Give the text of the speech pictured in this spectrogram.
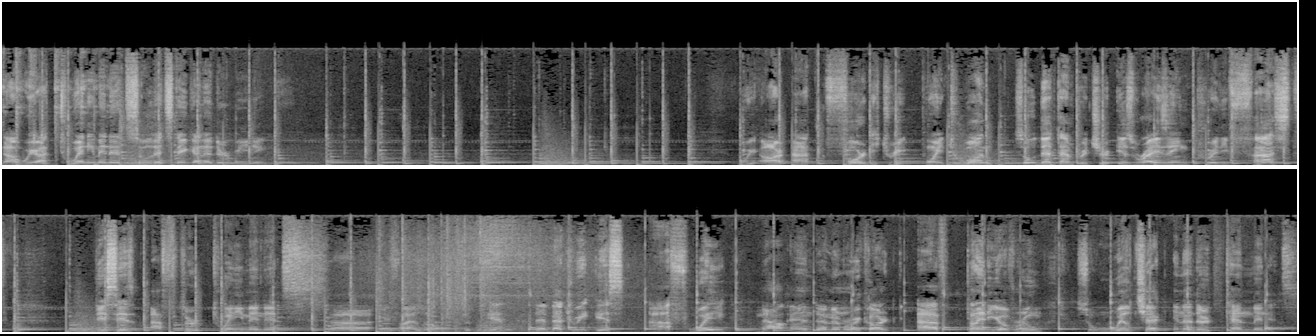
Now we're at 20 minutes, so let's take another reading. We are at 43.1, so the temperature is rising pretty fast. This is after 20 minutes. Uh, if I look to it, the battery is halfway now and the memory card have plenty of room so we'll check in another 10 minutes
